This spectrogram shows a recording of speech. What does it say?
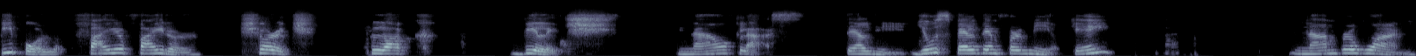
People, firefighter, church, clock, village. Now class, tell me, you spell them for me, okay? Number one,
